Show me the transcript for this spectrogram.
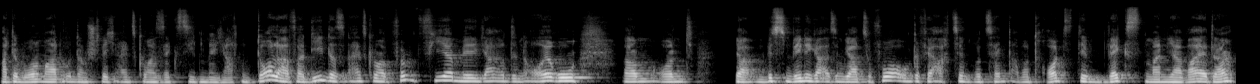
hatte Walmart unterm Strich 1,67 Milliarden Dollar verdient. Das sind 1,54 Milliarden Euro. Ähm, und ja, ein bisschen weniger als im Jahr zuvor, ungefähr 18 Prozent, aber trotzdem wächst man ja weiter.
